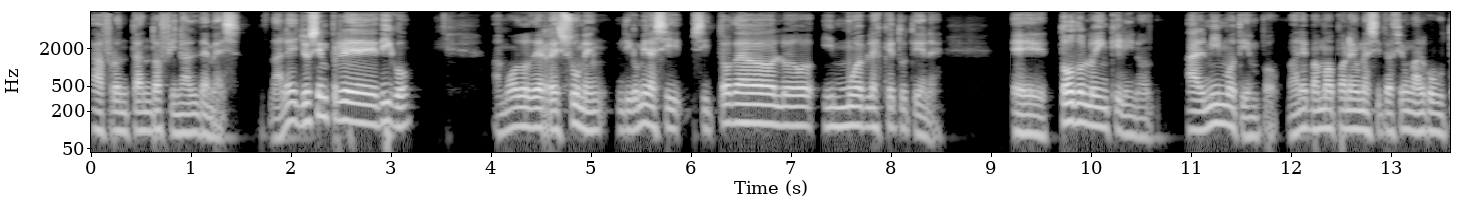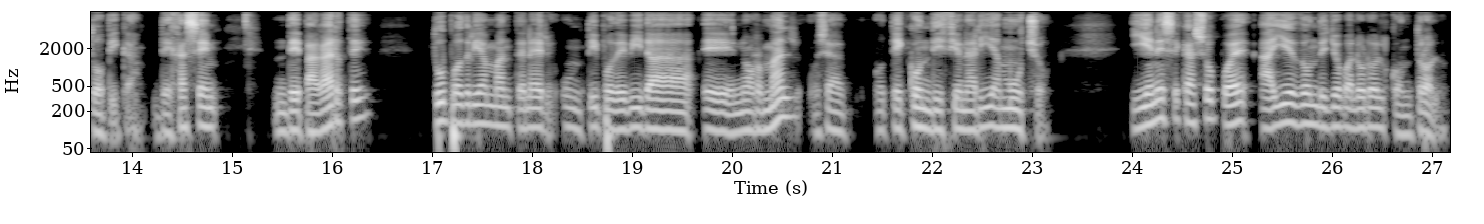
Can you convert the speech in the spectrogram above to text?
afrontando a final de mes, ¿vale? Yo siempre digo, a modo de resumen, digo, mira, si, si todos los inmuebles que tú tienes, eh, todos los inquilinos al mismo tiempo, ¿vale? Vamos a poner una situación algo utópica, dejasen de pagarte, tú podrías mantener un tipo de vida eh, normal, o sea, o te condicionaría mucho. Y en ese caso, pues ahí es donde yo valoro el control.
